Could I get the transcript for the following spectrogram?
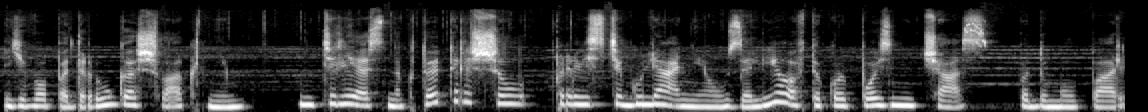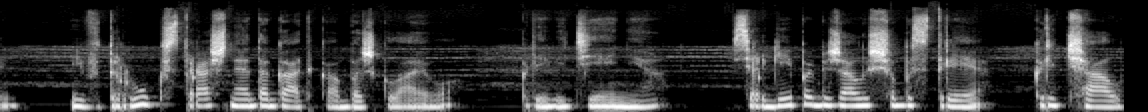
Его подруга шла к ним. «Интересно, кто это решил провести гуляние у залива в такой поздний час?» – подумал парень. И вдруг страшная догадка обожгла его. Привидение. Сергей побежал еще быстрее, кричал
